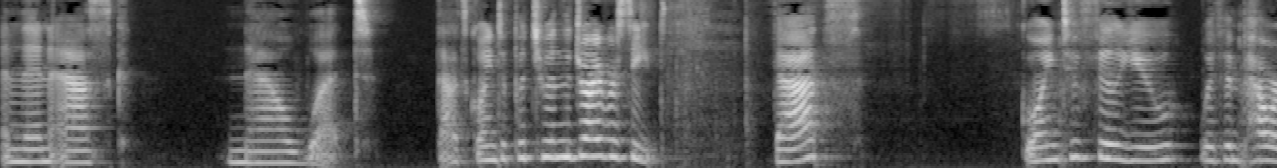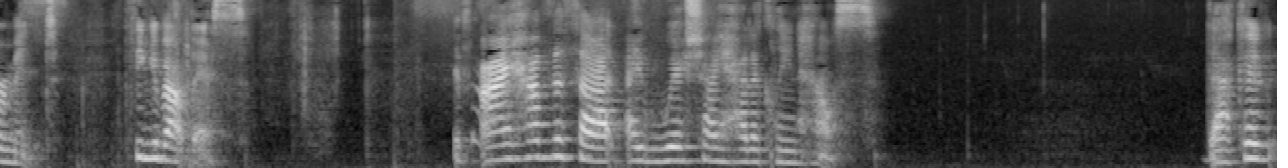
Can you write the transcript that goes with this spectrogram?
and then ask, now what? That's going to put you in the driver's seat. That's going to fill you with empowerment. Think about this. If I have the thought, I wish I had a clean house, that could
